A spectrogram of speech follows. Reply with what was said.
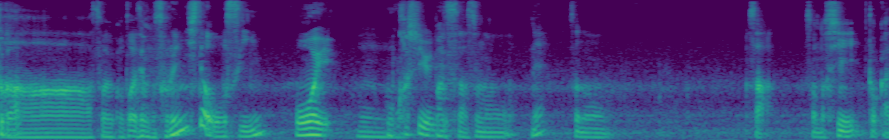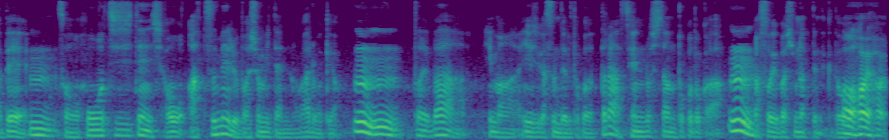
とか。ああそういうこと？でもそれにしては多すぎん、おい。うん。おかしいよね。まずさそのねそのさその市とかで、うん。その放置自転車を集める場所みたいなのがあるわけよ。うんうん。例えば今ユージが住んでるとこだったら線路下のとことかうん。がそういう場所になってるんだけあど、はいはい。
